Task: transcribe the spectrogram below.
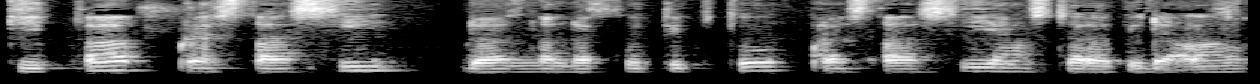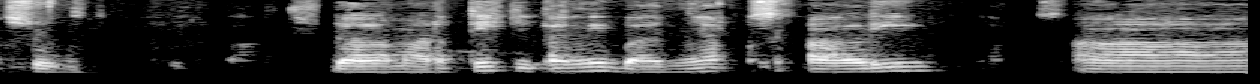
kita prestasi dan tanda kutip tuh prestasi yang secara tidak langsung. Dalam arti kita ini banyak sekali uh,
